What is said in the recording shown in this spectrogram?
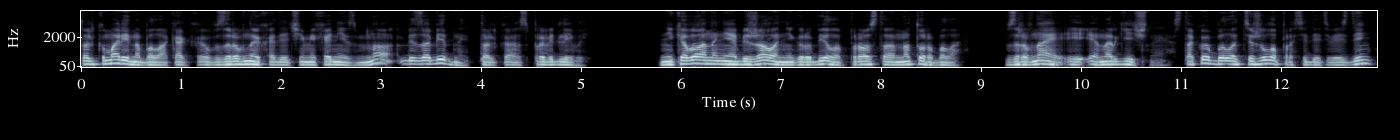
Только Марина была как взрывной ходячий механизм, но безобидный, только справедливый. Никого она не обижала, не грубила, просто натура была. Взрывная и энергичная. С такой было тяжело просидеть весь день,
